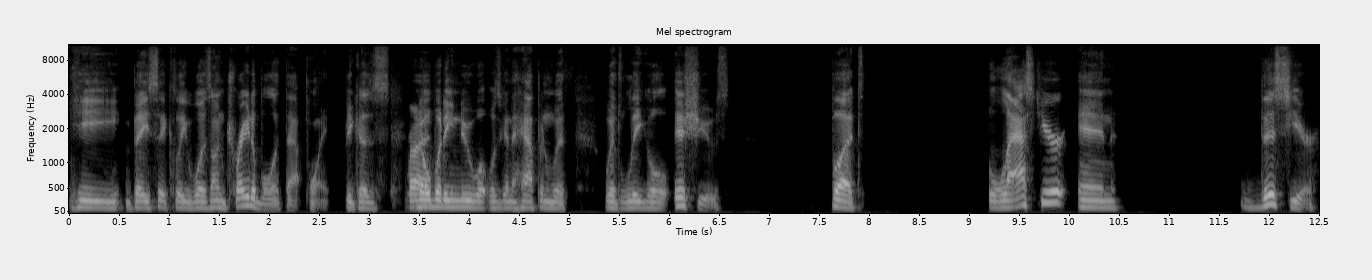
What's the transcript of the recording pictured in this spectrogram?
he basically was untradeable at that point because right. nobody knew what was going to happen with with legal issues. But last year and this year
